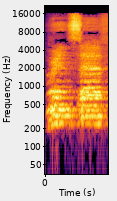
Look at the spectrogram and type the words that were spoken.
Princess.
